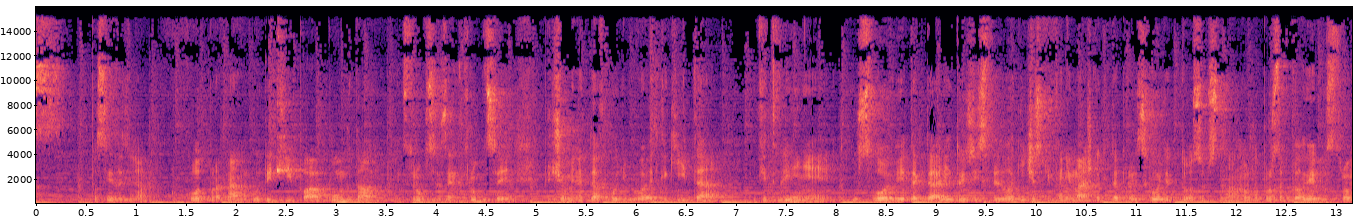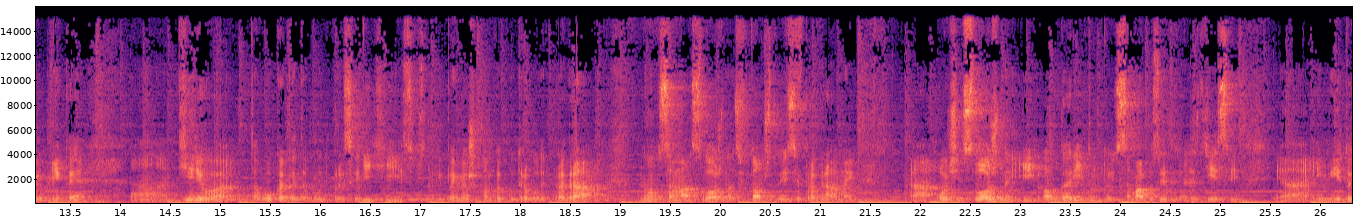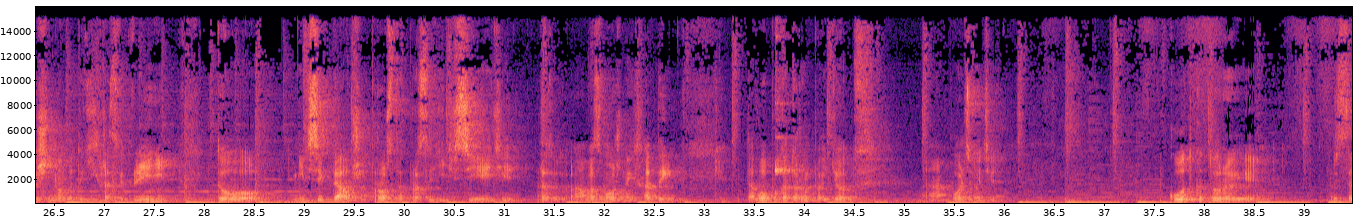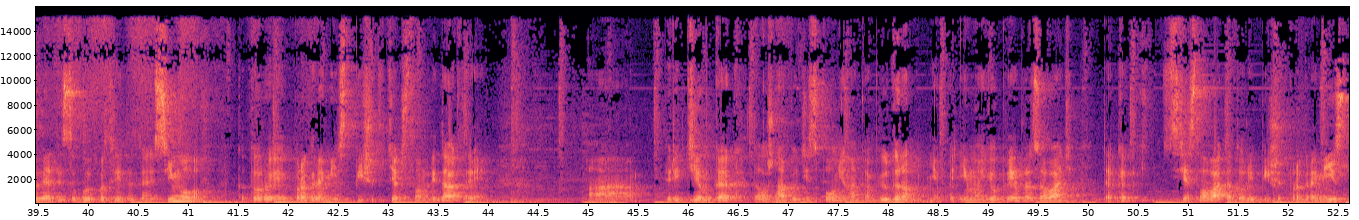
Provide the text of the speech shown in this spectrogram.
последовательно код программы будет идти по пунктам, инструкция за инструкцией, причем иногда в коде бывают какие-то ветвления, условия и так далее. То есть, если ты логически понимаешь, как это происходит, то, собственно, нужно просто в голове построить некое а, дерево того, как это будет происходить, и, собственно, ты поймешь о том, как будет работать программа. Но сама сложность в том, что если программы очень сложный и алгоритм, то есть сама последовательность действий а, имеет очень много таких разветвлений, то не всегда очень просто проследить все эти а, возможные ходы того, по которым пойдет пользователь. Код, который представляет из собой последовательность символов, которые программист пишет в текстовом редакторе, перед тем, как должна быть исполнена компьютером, необходимо ее преобразовать, так как все слова, которые пишет программист,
